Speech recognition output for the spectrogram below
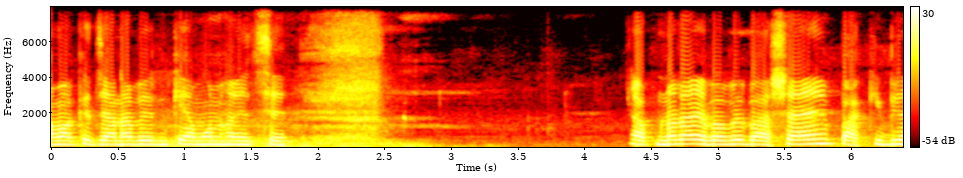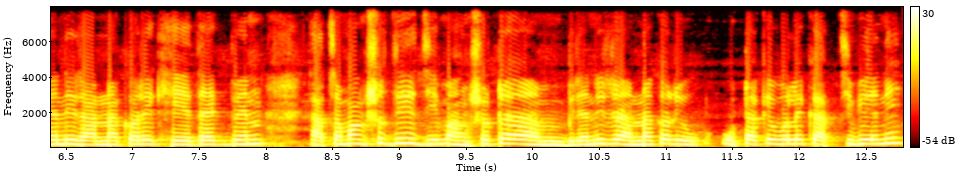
আমাকে জানাবেন কেমন হয়েছে। আপনারা এভাবে বাসায় পাখি বিরিয়ানি রান্না করে খেয়ে দেখবেন। কাঁচা মাংস দিয়ে যে মাংসটা উম, বিরিয়ানি রান্না করে ওটাকে বলে কাচ্চি বিরিয়ানি।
